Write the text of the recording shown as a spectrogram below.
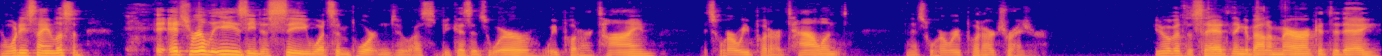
And what he's saying, listen, it's really easy to see what's important to us because it's where we put our time, it's where we put our talent, and it's where we put our treasure. You know about the sad thing about America today?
